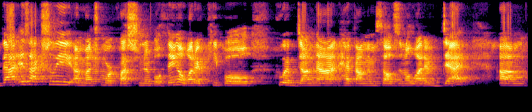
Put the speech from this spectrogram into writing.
That is actually a much more questionable thing. A lot of people who have done that have found themselves in a lot of debt um,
